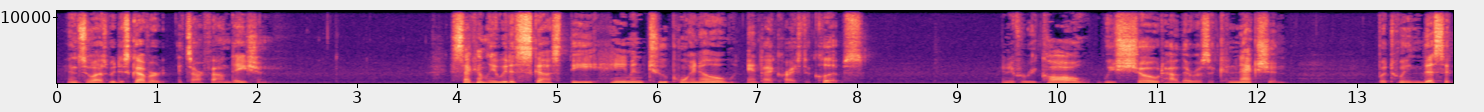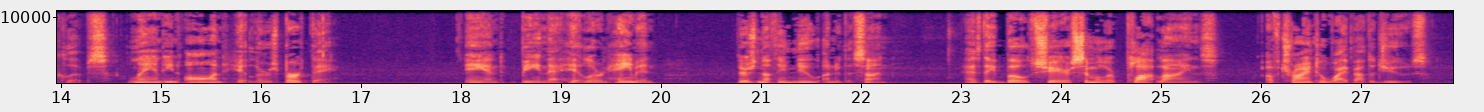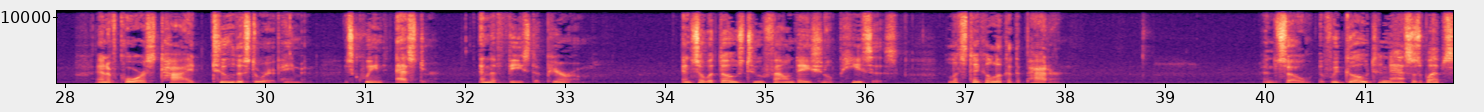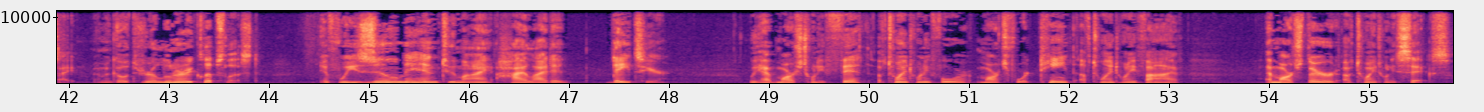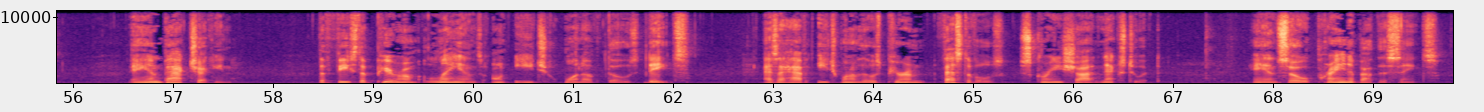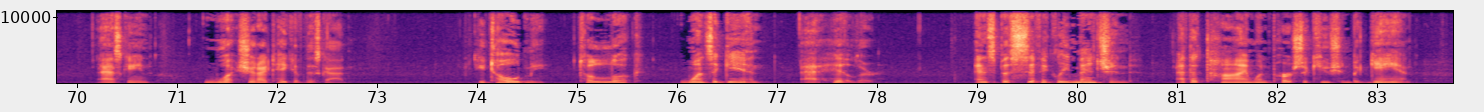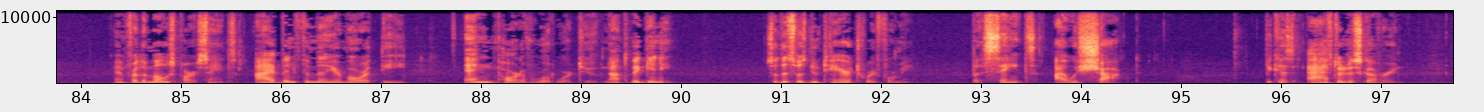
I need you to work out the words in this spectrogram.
And so, as we discovered, it's our foundation. Secondly, we discussed the Haman 2.0 Antichrist eclipse. And if you recall, we showed how there was a connection between this eclipse landing on Hitler's birthday. And being that Hitler and Haman, there's nothing new under the sun, as they both share similar plot lines of trying to wipe out the Jews. And of course, tied to the story of Haman is Queen Esther and the Feast of Purim. And so, with those two foundational pieces, let's take a look at the pattern. And so, if we go to NASA's website and we go through a lunar eclipse list, if we zoom in to my highlighted dates here, we have March 25th of 2024, March 14th of 2025, and March 3rd of 2026. And back checking, the Feast of Purim lands on each one of those dates, as I have each one of those Purim festivals screenshot next to it. And so praying about this, saints, asking, What should I take of this God? He told me to look once again at Hitler, and specifically mentioned at the time when persecution began. And for the most part, Saints, I've been familiar more with the end part of World War II, not the beginning. So this was new territory for me. But, Saints, I was shocked. Because after discovering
